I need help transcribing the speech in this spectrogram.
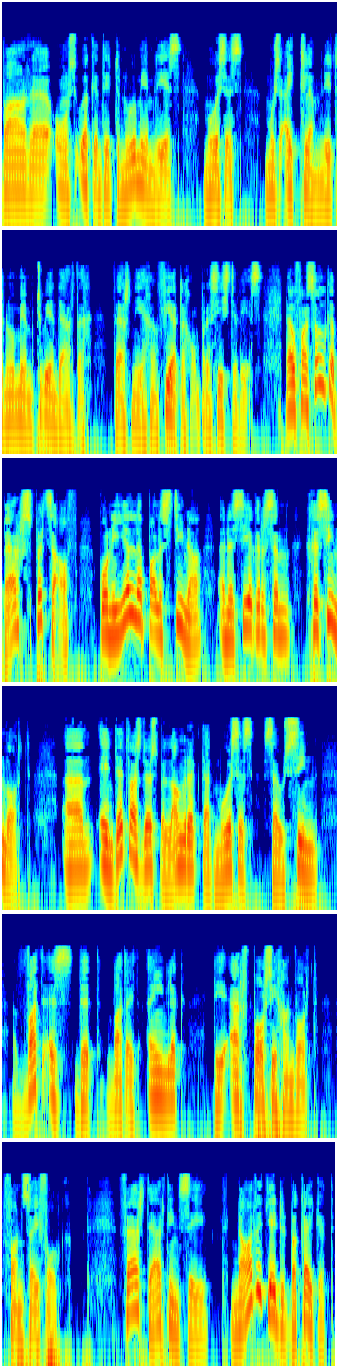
waar uh, ons ook in Deuteronomium lees Moses moes uitklim Deuteronomium 32 vers 49 om presies te wees. Nou van sulke bergspitse af kon die hele Palestina in 'n sekere sin gesien word. Ehm um, en dit was dus belangrik dat Moses sou sien wat is dit wat uiteindelik die erfporsie gaan word van sy volk. Vers 13 sê: Nadat jy dit bekyk het,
